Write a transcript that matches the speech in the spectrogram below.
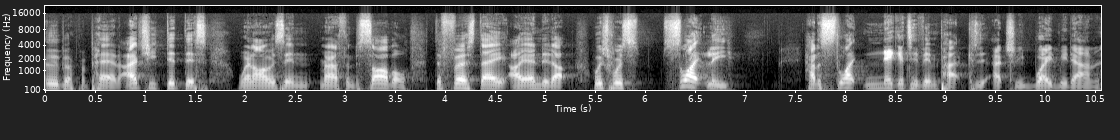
uber prepared. I actually did this when I was in Marathon des Sables. The first day I ended up, which was slightly, had a slight negative impact because it actually weighed me down and,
